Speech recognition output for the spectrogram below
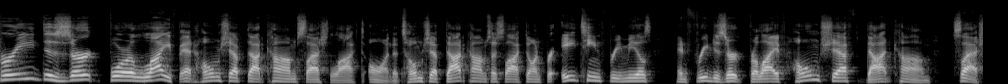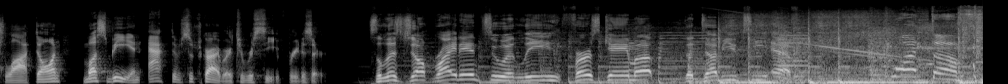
free dessert for life at homechef.com slash locked on. That's homechef.com slash locked on for 18 free meals and free dessert for life. Homechef.com slash locked on must be an active subscriber to receive free dessert. So let's jump right into it, Lee. First game up, the WTF. What the f-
